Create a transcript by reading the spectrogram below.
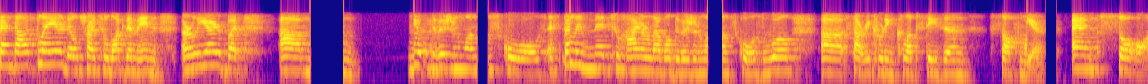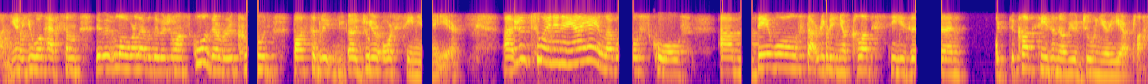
standout player, they'll try to lock them in earlier, but um, Division One schools, especially mid to higher level Division One schools, will uh, start recruiting club season sophomore year, and so on. You know, you will have some lower level Division One schools that will recruit possibly uh, junior or senior year. Uh, Division Two and NAIA level schools, um, they will start recruiting your club season, the club season of your junior year plus.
